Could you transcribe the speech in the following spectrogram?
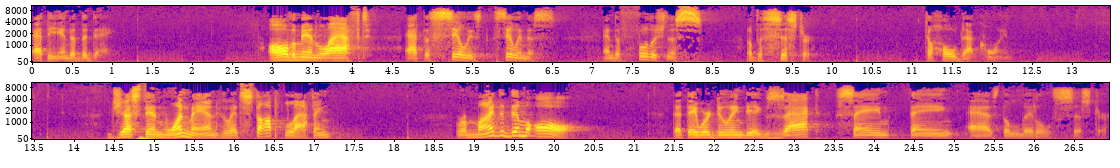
at the end of the day. All the men laughed at the silliness and the foolishness of the sister to hold that coin. Just then, one man who had stopped laughing reminded them all that they were doing the exact same thing as the little sister.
